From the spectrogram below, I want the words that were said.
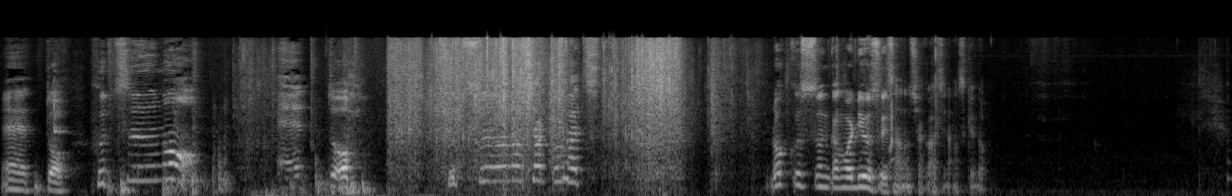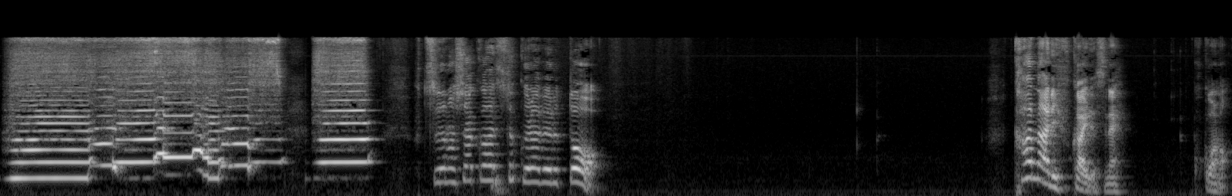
えーっと、普通の、えーっと、普通の尺八、6寸間、これ流水さんの尺八なんですけど、通の尺八と比べると、かなり深いですね。ここの。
